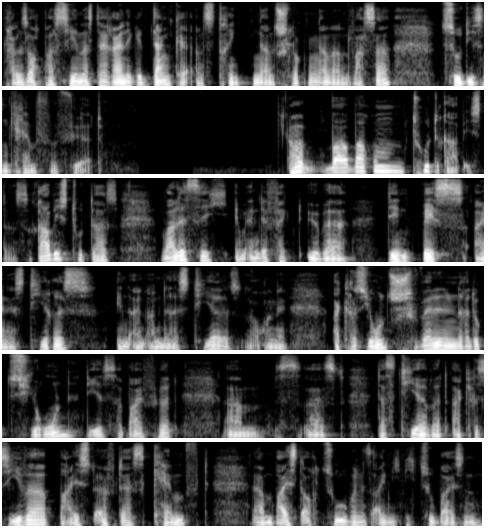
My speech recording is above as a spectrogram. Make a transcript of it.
Kann es auch passieren, dass der reine Gedanke ans Trinken, ans Schlucken, an, an Wasser zu diesen Krämpfen führt. Aber warum tut Rabis das? Rabis tut das, weil es sich im Endeffekt über den Biss eines Tieres in ein anderes Tier. Das ist auch eine Aggressionsschwellenreduktion, die es herbeiführt. Ähm, das heißt, das Tier wird aggressiver, beißt öfters, kämpft, ähm, beißt auch zu, wenn es eigentlich nicht zubeißen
